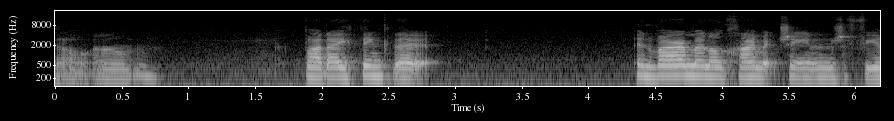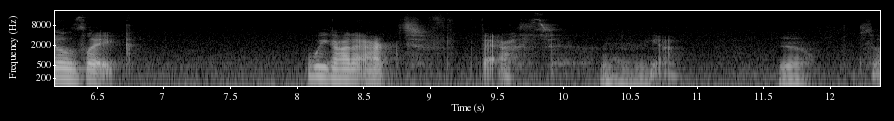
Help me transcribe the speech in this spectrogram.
So, um, but I think that environmental climate change feels like we got to act fast. Mhm. Yeah. Yeah. So,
